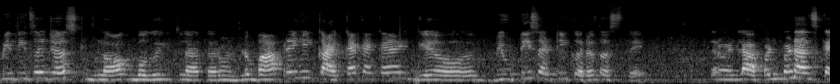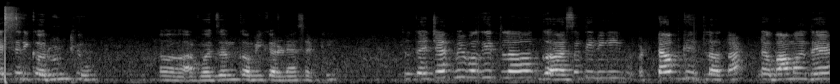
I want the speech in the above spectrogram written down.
मी तिचं जस्ट ब्लॉग बघितला. तर म्हटलं बापरे ही काय काय काय काय ब्युटीसाठी करत असते. तर म्हटलं आपण पण आज काहीतरी करून ठेवू वजन कमी करण्यासाठी. तर त्याच्यात मी बघितलं ग- असं तिने टब घेतला होता. टबामध्ये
